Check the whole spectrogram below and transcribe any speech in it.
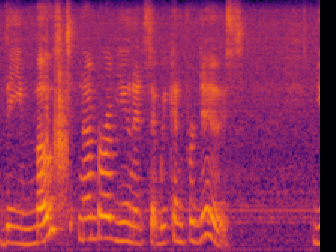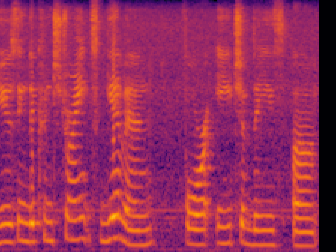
the most number of units that we can produce using the constraints given for each of these um,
